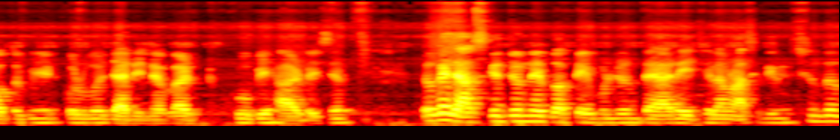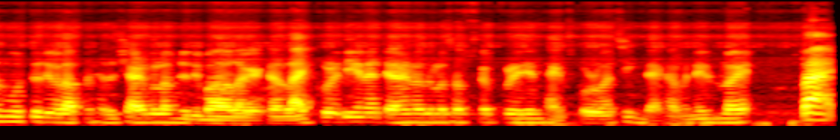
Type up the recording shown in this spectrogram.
কত মিনিট করব জানি না বাট খুবই হার্ড হয়েছে। তো গাইজ আজকের জন্য ব্লগটা এই পর্যন্ত। আর এই ছিলাম আজকে দিন সুন্দর মুহূর্ত, যেগুলো আপনার সাথে শেয়ার করলাম। যদি ভালো লাগে একটা লাইক করে দিন চ্যানেলগুলো সাবস্ক্রাইব করে দিন থ্যাংকস ফর ওয়াচিং দেখাবেন নেক্সট ব্লগে বাই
